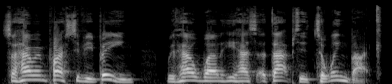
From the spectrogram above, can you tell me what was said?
So, how impressed have you been with how well he has adapted to wingback.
